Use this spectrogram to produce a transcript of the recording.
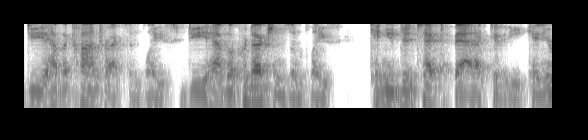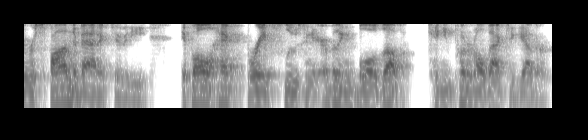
Do you have the contracts in place? Do you have the protections in place? Can you detect bad activity? Can you respond to bad activity? If all heck breaks loose and everything blows up, can you put it all back together?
